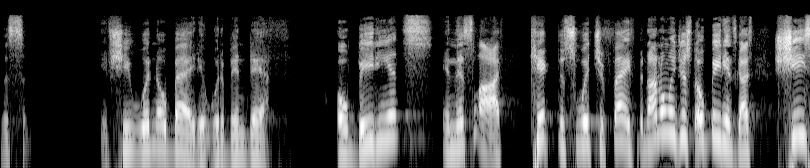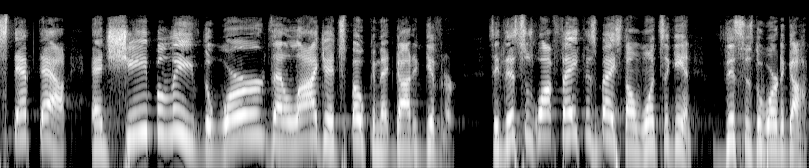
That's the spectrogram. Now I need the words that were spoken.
Listen, if she wouldn't obeyed, it would have been death. Obedience in this life kicked the switch of faith, but not only just obedience, guys, she stepped out and she believed the words that Elijah had spoken that God had given her. See, this is what faith is based on once again. This is the Word of God.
